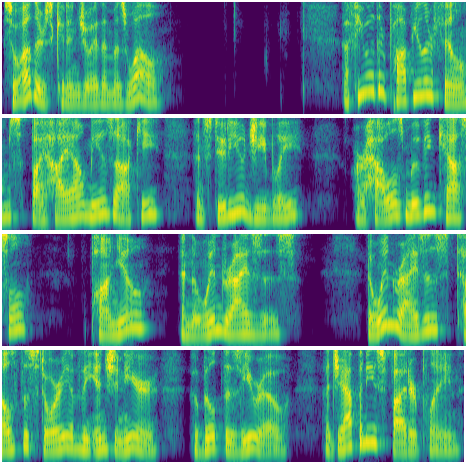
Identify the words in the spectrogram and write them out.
so others could enjoy them as well. A few other popular films by Hayao Miyazaki and Studio Ghibli are Howl's Moving Castle, Ponyo, and The Wind Rises. The Wind Rises tells the story of the engineer who built the Zero, a Japanese fighter plane,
